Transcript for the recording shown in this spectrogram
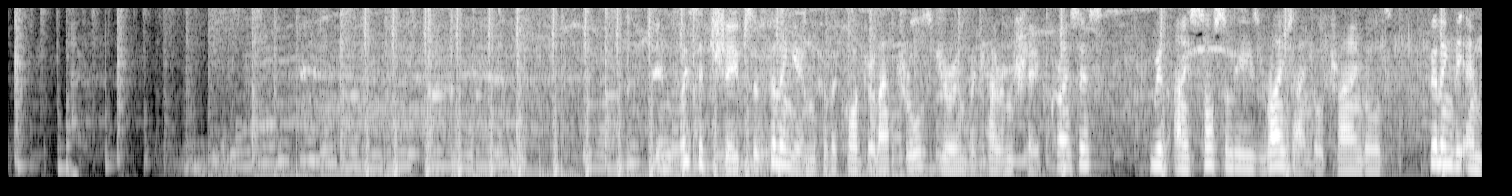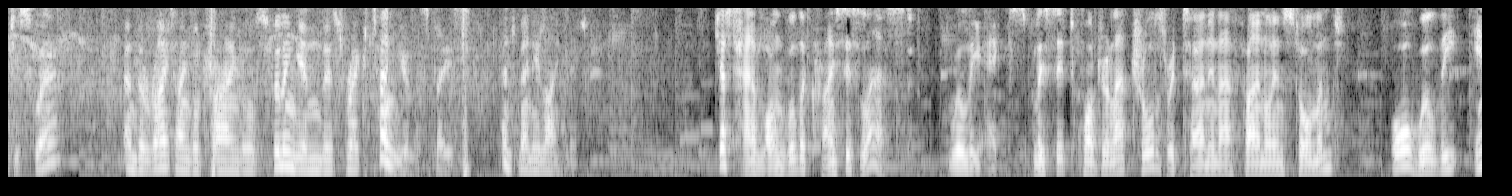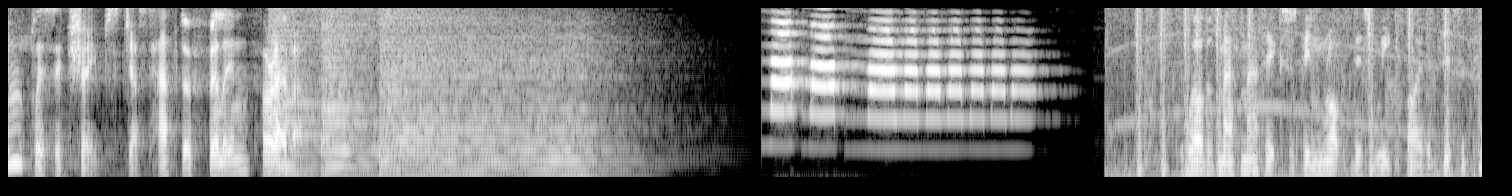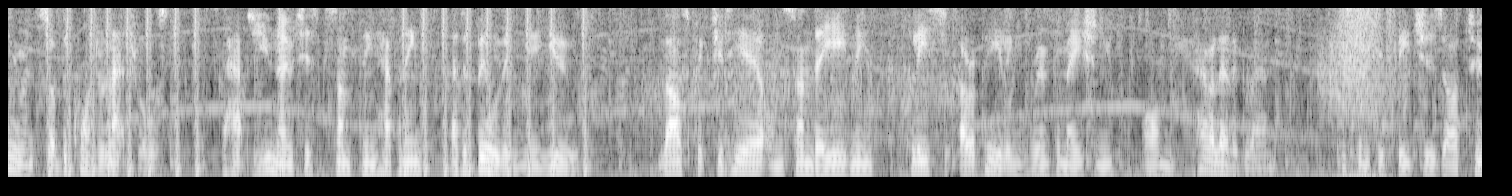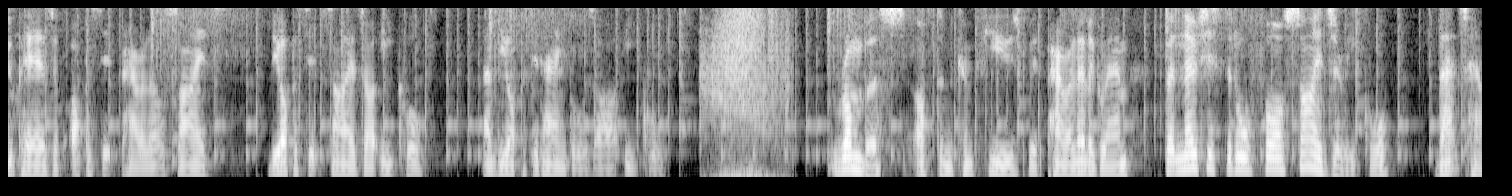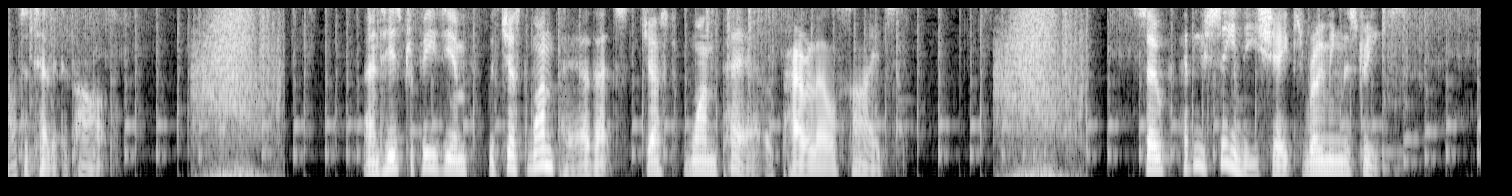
Implicit shapes are filling in for the quadrilaterals during the current shape crisis, with isosceles right angle triangles filling the empty square, and the right angle triangles filling in this rectangular space, and many like it. Just how long will the crisis last? Will the explicit quadrilaterals return in our final installment? Or will the implicit shapes just have to fill in forever? The world of mathematics has been rocked this week by the disappearance of the quadrilaterals. Perhaps you noticed something happening at a building near you. Last pictured here on Sunday evening, police are appealing for information on parallelogram. Distinctive features are two pairs of opposite parallel sides, the opposite sides are equal, and the opposite angles are equal. Rhombus, often confused with parallelogram, but notice that all four sides are equal. That's how to tell it apart. And here's trapezium with just one pair, that's just one pair of parallel sides. So, have you seen these shapes roaming the streets?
